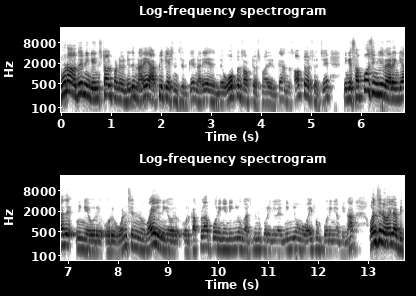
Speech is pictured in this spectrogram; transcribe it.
மூணாவது நீங்கள் இன்ஸ்டால் பண்ண வேண்டியது நிறைய அப்ளிகேஷன்ஸ் இருக்குது நிறைய இந்த ஓப்பன் சாஃப்ட்வேர்ஸ் மாதிரி இருக்குது அந்த சாஃப்ட்வேர்ஸ் வச்சு நீங்கள் சப்போஸிங்லி வேற எங்கேயாவது நீங்கள் ஒரு ஒரு ஒன்ஸ் இன் வைல் நீங்கள் ஒரு ஒரு கப்பலாக போகிறீங்க நீங்களும் உங்கள் ஹஸ்பண்டும் போகிறீங்க இல்லை நீங்களும் உங்கள் ஒய்ஃபும் போகிறீங்க அப்படின்னா ஒன்ஸ் இன் வயலில் அப்படி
